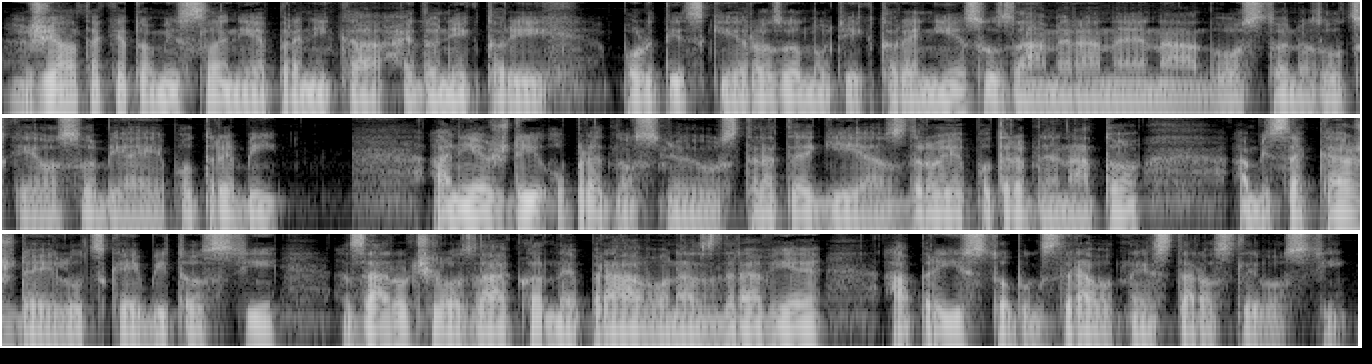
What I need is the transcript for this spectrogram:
Žiaľ, takéto myslenie preniká aj do niektorých politických rozhodnutí, ktoré nie sú zamerané na dôstojnosť ľudskej osoby a jej potreby a nie vždy uprednostňujú stratégie a zdroje potrebné na to, aby sa každej ľudskej bytosti zaručilo základné právo na zdravie a prístup k zdravotnej starostlivosti.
